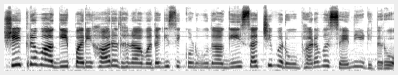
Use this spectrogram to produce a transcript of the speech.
ಶೀಘ್ರವಾಗಿ ಪರಿಹಾರ ಧನ ಒದಗಿಸಿಕೊಡುವುದಾಗಿ ಸಚಿವರು ಭರವಸೆ ನೀಡಿದರು.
